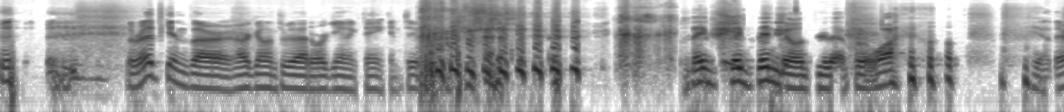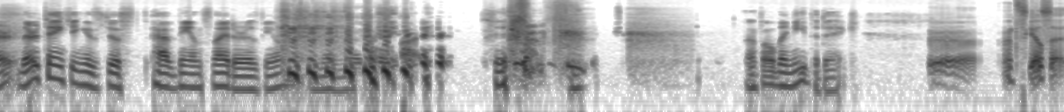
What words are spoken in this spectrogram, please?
the Redskins are are going through that organic tanking too. They've they've been going through that for a while. yeah, their their tanking is just have Dan Snyder as the owner. That's all they need to tank. Uh, that's skill set.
